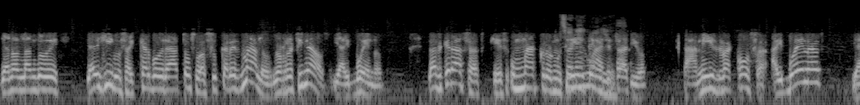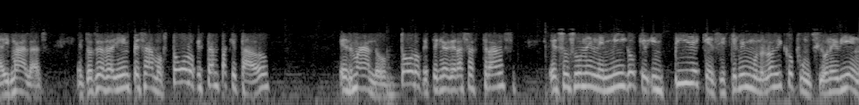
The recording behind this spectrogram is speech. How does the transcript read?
ya no hablando de, ya dijimos, hay carbohidratos o azúcares malos, los refinados, y hay buenos. Las grasas, que es un macronutriente necesario, la misma cosa, hay buenas y hay malas. Entonces ahí empezamos, todo lo que está empaquetado es malo, todo lo que tenga grasas trans, eso es un enemigo que impide que el sistema inmunológico funcione bien.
